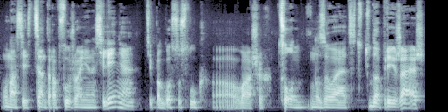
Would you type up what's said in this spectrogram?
У нас есть центр обслуживания населения, типа госуслуг э, ваших, ЦОН называется. Ты туда приезжаешь,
